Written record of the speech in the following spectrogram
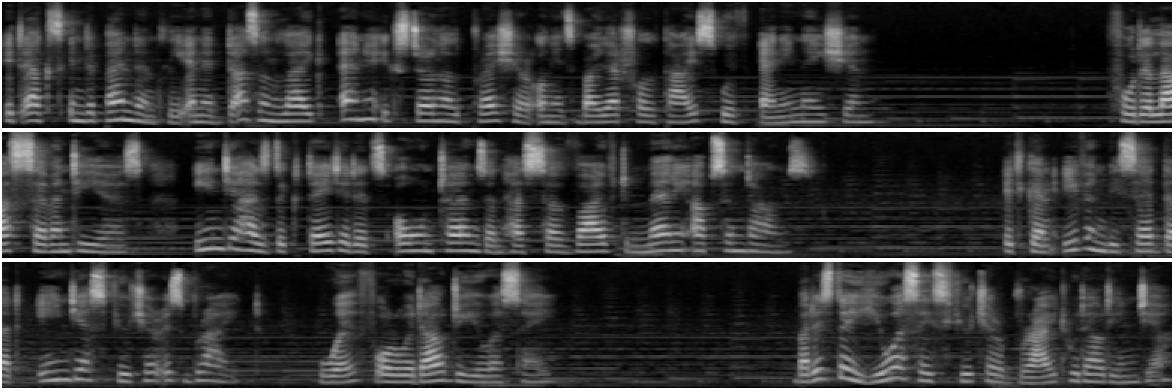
It acts independently and it doesn't like any external pressure on its bilateral ties with any nation. For the last 70 years, India has dictated its own terms and has survived many ups and downs. It can even be said that India's future is bright, with or without the USA. But is the USA's future bright without India?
